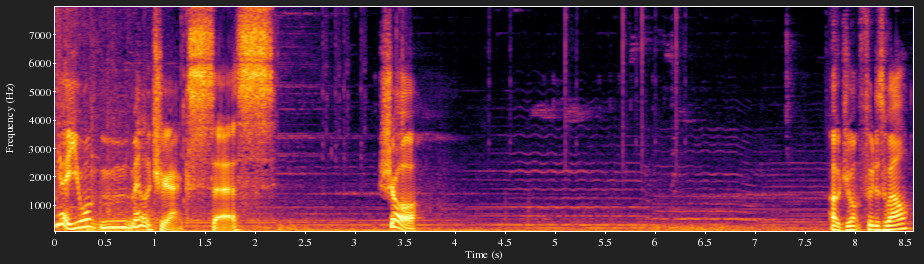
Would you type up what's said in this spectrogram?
Yeah, you want military access? Sure. Oh, do you want food as well?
